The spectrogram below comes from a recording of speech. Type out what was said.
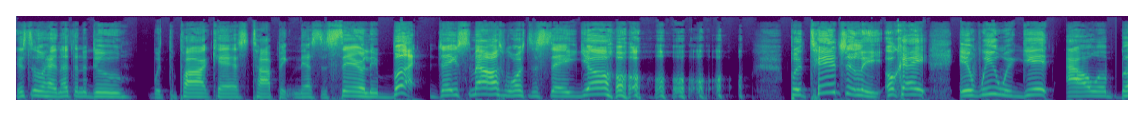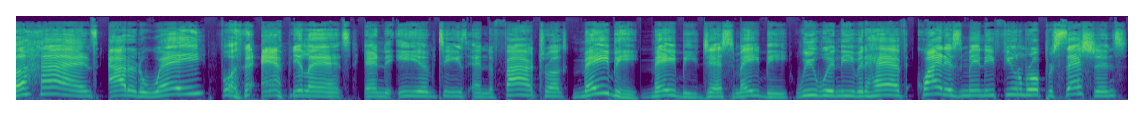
This don't have nothing to do with the podcast topic necessarily, but Jay Smiles wants to say, yo, potentially, okay, if we would get our behinds out of the way for the ambulance and the EMTs and the fire trucks, maybe, maybe, just maybe, we wouldn't even have quite as many funeral processions,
